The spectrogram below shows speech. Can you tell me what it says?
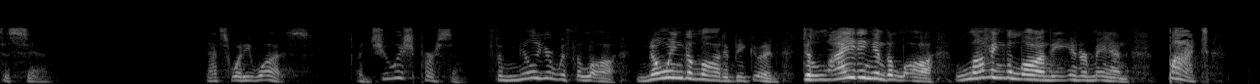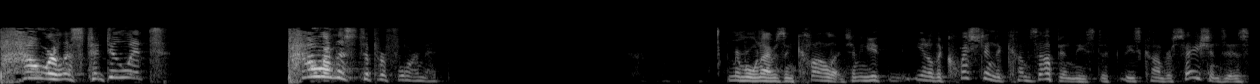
to sin. That's what he was. A Jewish person familiar with the law, knowing the law to be good, delighting in the law, loving the law in the inner man, but powerless to do it, powerless to perform it. Remember when I was in college. I mean, you, you know, the question that comes up in these these conversations is,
